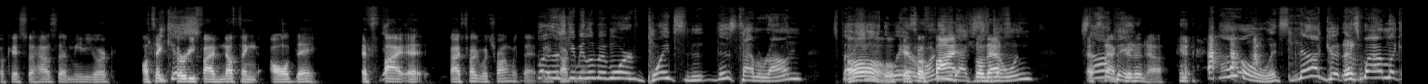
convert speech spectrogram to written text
Okay, so how's that mediocre? I'll take Because- 35 nothing all day. That's five. Uh, five. Talk. What's wrong with that? Well, What are you there's gonna be a little bit more points this time around, especially Oh, the way okay, our so running five- backs so is going. About? That's Stop not it. good enough. No, it's not good. That's why I'm like,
